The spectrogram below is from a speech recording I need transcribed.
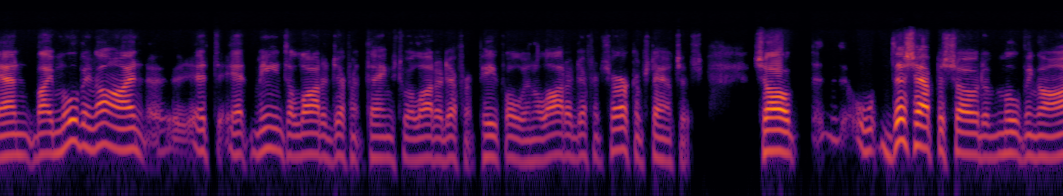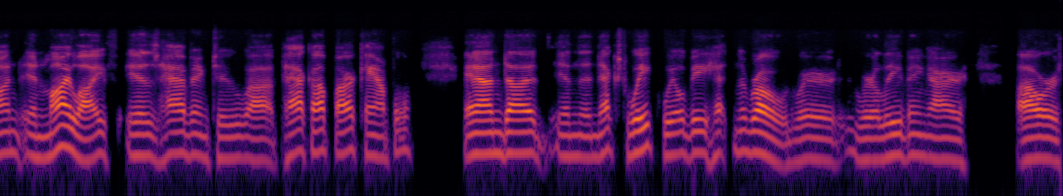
And by moving on, uh, it, it means a lot of different things to a lot of different people in a lot of different circumstances. So, this episode of moving on in my life is having to uh, pack up our camper. And uh, in the next week, we'll be hitting the road. We're, we're leaving our, our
